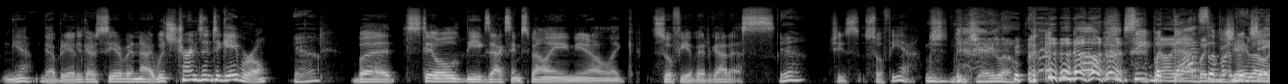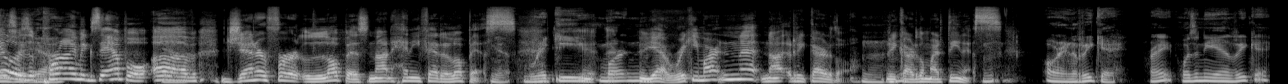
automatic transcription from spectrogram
Yeah, Gabriel Garcia Bernal, which turns into Gabriel, Yeah, but still the exact same spelling, you know, like Sofia Vergara's. yeah. She's Sophia. J Lo. no, See, but No, yeah, that's but the but J-Lo is is, a- yeah. prime example of Jennifer Lopez, not Jennifer Lopez. Ricky Martin Yeah, Ricky Martin, not Ricardo. Mm-hmm. Ricardo Martinez. or Enrique, right? Wasn't he Enrique?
